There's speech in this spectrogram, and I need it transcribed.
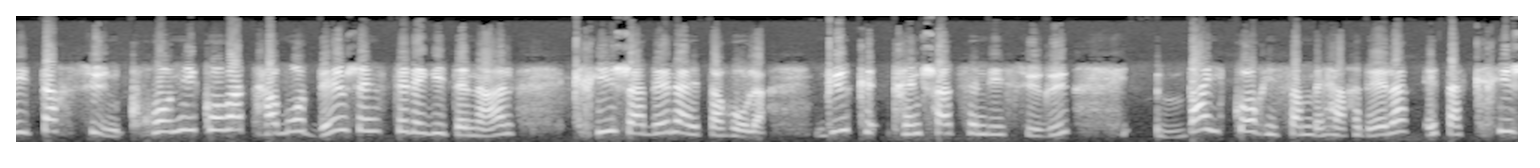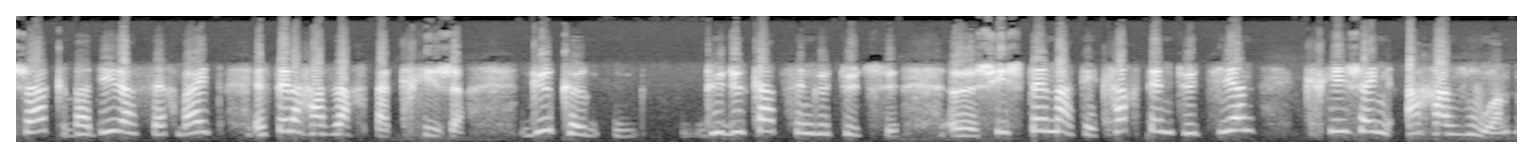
eitarzun kroniko bat habo deus ez egiten ahal, krisa dela eta hola. Guk pentsatzen dizugu, baikor izan behar dela, eta krisak badira zerbait, ez dela hazarta krisa. Guk gudukatzen gututzu, uh, sistemak ekarten tutian, krisain ahazuan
